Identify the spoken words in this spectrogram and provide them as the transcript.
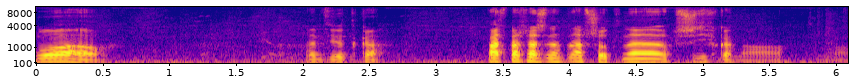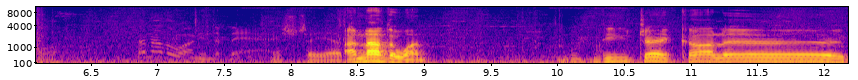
Wow. Ledwiutko. Patrz, patrz, patrz, na, naprzód, na przeciwko. No, no. Jeszcze jeden. Another one. DJ Khaled.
